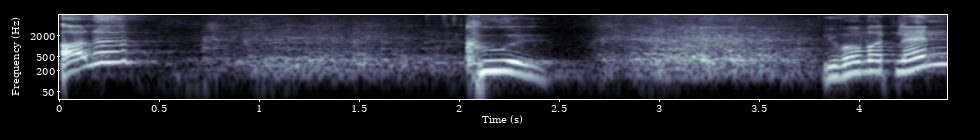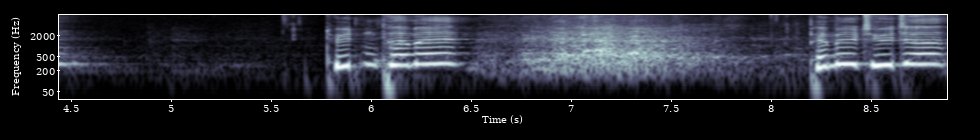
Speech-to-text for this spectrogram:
Alle? Cool. Wie wollen wir das nennen? Tütenpimmel? Pimmeltüte?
